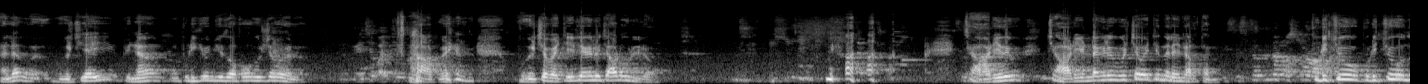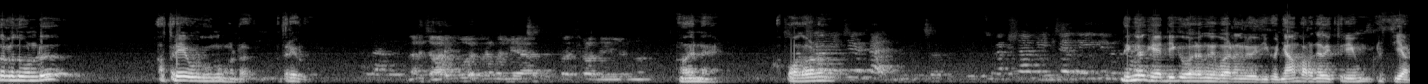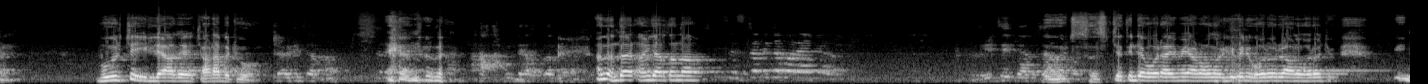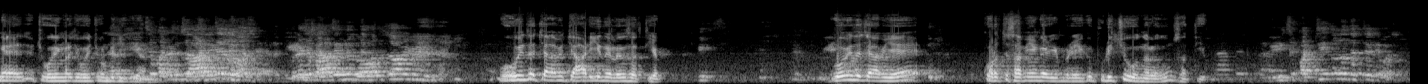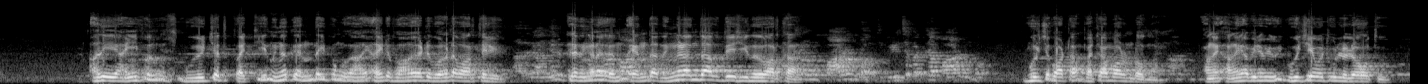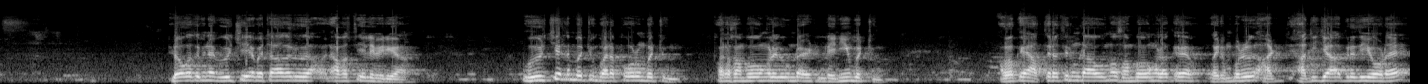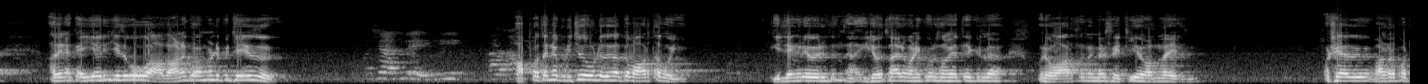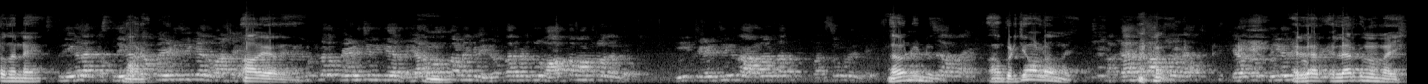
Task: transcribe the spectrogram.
നല്ല വീഴ്ചയായി. പിന്നെ പിടിക്കുകയും ചെയ്തു. അപ്പോൾ വീഴ്ച പോയല്ലോ. ആ വീഴ്ച പറ്റിയില്ലെങ്കിലും ചാടൂല്ലോ ചാടിയത് ചാടിയുണ്ടെങ്കിൽ വീഴ്ച പറ്റുന്നില്ല അതിന്റെ അർത്ഥം. പിടിച്ചു പിടിച്ചു എന്നുള്ളത് കൊണ്ട് അത്രയേ ഉള്ളൂ എന്നും വേണ്ട അത്രയേ ഉള്ളൂ. അതന്നെ. അപ്പോൾ അതാണ് നിങ്ങൾ ഏറ്റേക്ക് വേണമെങ്കിൽ വേണമെങ്കിൽ ഞാൻ പറഞ്ഞത് ഇത്രയും കൃത്യമാണ്. വീഴ്ചയില്ലാതെ ചാടാൻ പറ്റുമോ അതിന്റെ. അതെന്താ അതിന്റെ അർത്ഥം എന്താ സിസ്റ്റത്തിന്റെ പോരായ്മയാണ് എന്ന് ഓരോരോ ഓരോരാൾ ഓരോ ഇങ്ങനെ ചോദ്യങ്ങൾ ചോദിച്ചുകൊണ്ടിരിക്കുകയാണ്. ഗോവിന്ദസ്വാമി. ചാടി എന്നുള്ളത് സത്യം ഗോവിന്ദസ്വാമിയെ കുറച്ച് സമയം കഴിയുമ്പോഴേക്ക് പിടിച്ചു എന്നുള്ളതും സത്യം വീഴ്ച പറ്റിയെന്നുള്ളത് തെറ്റല്ലേ പക്ഷേ അത് അതിപ്പം വീഴ്ച പറ്റി. നിങ്ങൾക്ക് എന്താ ഇപ്പം അതിന്റെ ഭാഗമായിട്ട് വേണ്ട വാർത്തയിൽ? അല്ല നിങ്ങൾ എന്താ നിങ്ങൾ എന്താ ഉദ്ദേശിക്കുന്നത് വാർത്ത? പാടുണ്ടോ വീഴ്ച പറ്റാൻ പാടുണ്ടോ പറ്റാൻ പാടുണ്ടോന്നോ. അങ്ങനെ അങ്ങനെ പിന്നെ വീഴ്ചയെ പറ്റൂല്ലോ ലോകത്ത്. ലോകത്ത് പിന്നെ വീഴ്ചയെ പറ്റാത്തൊരു അവസ്ഥയല്ലേ വരിക. വീഴ്ചയെല്ലാം പറ്റും പലപ്പോഴും പറ്റും. പല സംഭവങ്ങളിലും ഉണ്ടായിട്ടുണ്ട് ഇനിയും പറ്റും. അതൊക്കെ അത്തരത്തിലുണ്ടാകുന്ന സംഭവങ്ങളൊക്കെ വരുമ്പോൾ അതിജാഗ്രതയോടെ അതിനെ കൈകാര്യം ചെയ്തു പോവുക. അതാണ് ഗവൺമെന്റ് ഇപ്പൊ ചെയ്തത്. അപ്പൊ അപ്പോൾ തന്നെ പിടിച്ചതുകൊണ്ട് നിങ്ങൾക്ക് വാർത്ത പോയി. ഇല്ലെങ്കിൽ ഒരു ഇരുപത്തിനാല് മണിക്കൂർ സമയത്തേക്കുള്ള ഒരു വാർത്ത നിങ്ങൾ സെറ്റ് ചെയ്ത് വന്നതായിരുന്നു. പക്ഷേ അത് വളരെ പെട്ടെന്ന് തന്നെ പേടിച്ചിരിക്കുകയാണ് അതെ അതെ അതുകൊണ്ടുണ്ട് ആ പിടിച്ച വളരെ നന്നായി. എല്ലാവർക്കും നന്നായി.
